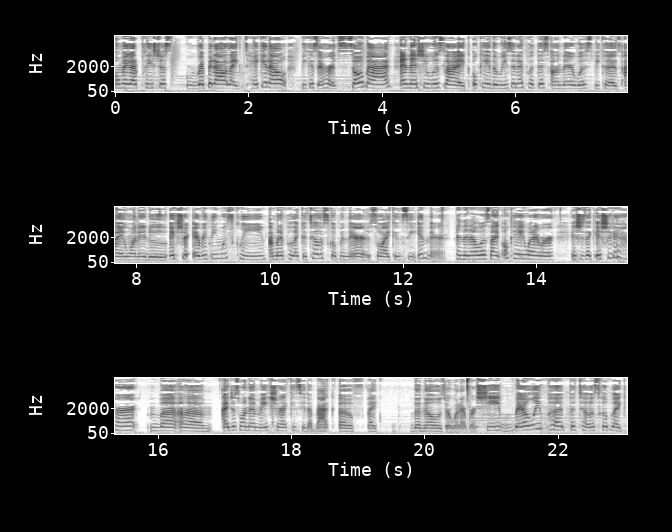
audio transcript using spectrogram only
oh my god please just rip it out like take it out because it hurts so bad. And then she was like okay the reason i put this on there was because i wanted to make sure everything was clean. I'm gonna put like a telescope in there so i can see in there. And then i was like okay whatever. And she's like it shouldn't hurt but um i just want to make sure i can see the back of like the nose or whatever. She barely put the telescope like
